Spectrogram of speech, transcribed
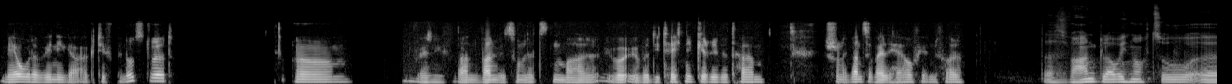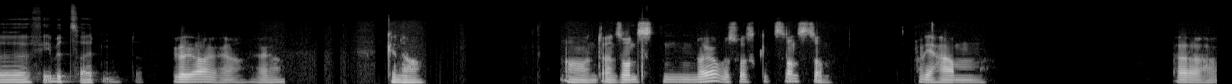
mehr oder weniger aktiv benutzt wird. Ähm, ich weiß nicht, wann, wann wir zum letzten Mal über, über die Technik geredet haben. Schon eine ganze Weile her auf jeden Fall. Das waren, glaube ich, noch zu äh, Febit-Zeiten. Ja, ja, ja, ja, ja. Genau. Und ansonsten, naja, was, was gibt's sonst so? Wir haben äh,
